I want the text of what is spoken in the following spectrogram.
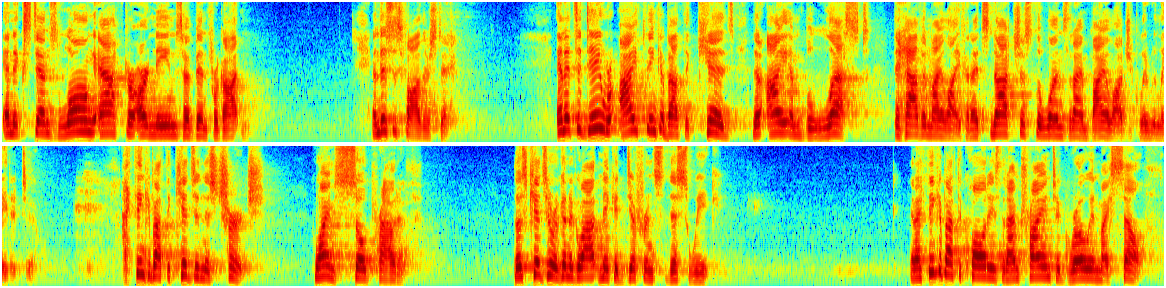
and extends long after our names have been forgotten. And this is Father's Day. And it's a day where I think about the kids that I am blessed to have in my life. And it's not just the ones that I'm biologically related to. I think about the kids in this church who I am so proud of. Those kids who are going to go out and make a difference this week. And I think about the qualities that I'm trying to grow in myself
